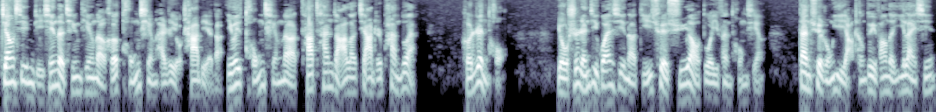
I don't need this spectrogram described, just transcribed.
将心比心的倾听呢，和同情还是有差别的，因为同情呢，它掺杂了价值判断和认同。有时人际关系呢，的确需要多一份同情，但却容易养成对方的依赖心。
